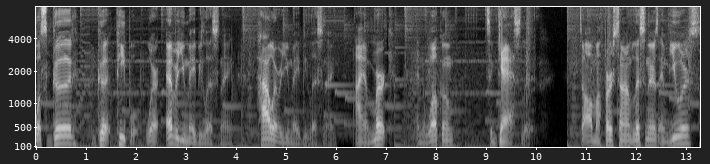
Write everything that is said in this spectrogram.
What's good, good people, wherever you may be listening, however you may be listening. I am Merk, and welcome to Gaslit. To all my first time listeners and viewers,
